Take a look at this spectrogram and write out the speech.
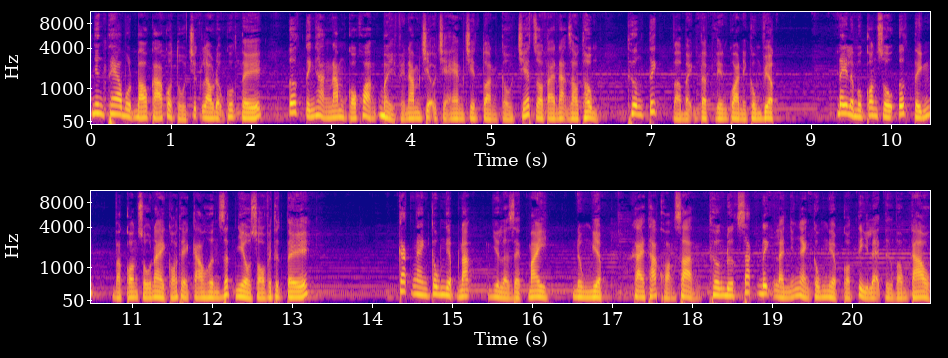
Nhưng theo một báo cáo của Tổ chức Lao động Quốc tế, ước tính hàng năm có khoảng 7,5 triệu trẻ em trên toàn cầu chết do tai nạn giao thông, thương tích và bệnh tật liên quan đến công việc. Đây là một con số ước tính và con số này có thể cao hơn rất nhiều so với thực tế. Các ngành công nghiệp nặng như là dệt may, nông nghiệp, khai thác khoáng sản thường được xác định là những ngành công nghiệp có tỷ lệ tử vong cao.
